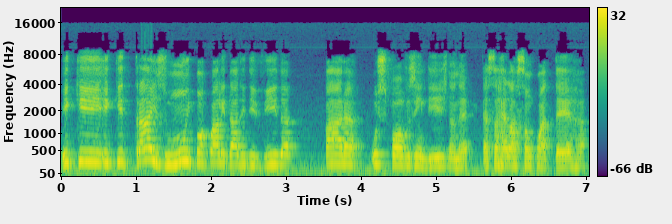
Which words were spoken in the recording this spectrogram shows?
e que, e que traz muito uma qualidade de vida para os povos indígenas, né? essa relação com a terra,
